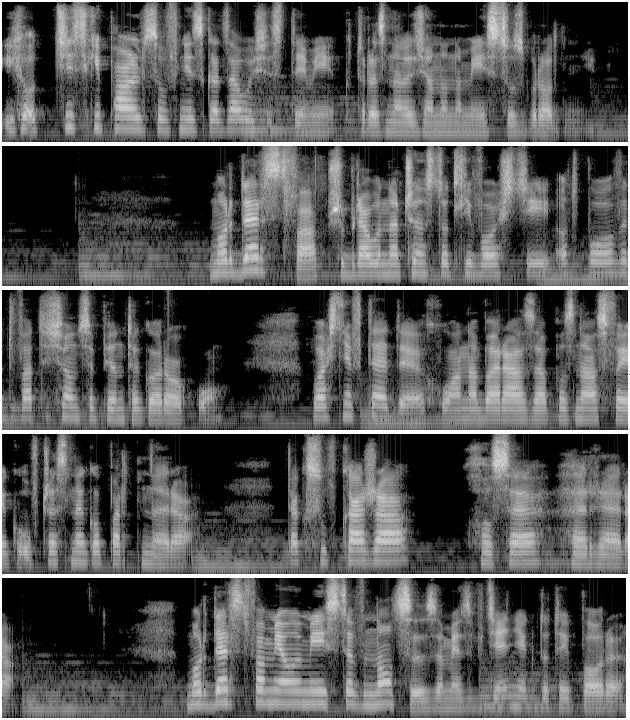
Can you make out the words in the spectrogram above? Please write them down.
Ich odciski palców nie zgadzały się z tymi, które znaleziono na miejscu zbrodni. Morderstwa przybrały na częstotliwości od połowy 2005 roku. Właśnie wtedy Juana Baraza poznała swojego ówczesnego partnera, taksówkarza José Herrera. Morderstwa miały miejsce w nocy zamiast w dzień, jak do tej pory.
